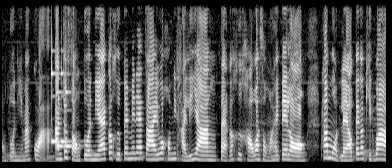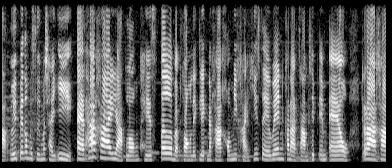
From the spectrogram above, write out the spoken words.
2 ตัวนี้มากกว่า อันเจ้าสองตัวนี้ก็คือเป้ไม่แน่ใจว่าเขามีขายหรือยัง แต่ก็คือเขาอะส่งมาให้เป้ลอง ถ้าหมดแล้วเป้ก็คิดว่าเฮ้ยเป้ต้องไปซื้อมาใช้อีก แต่ถ้าใครอยากลองเทสเตอร์แบบซองเล็กๆนะคะเขามีขายที่เซเว่นขนาด 30 ml ราคา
